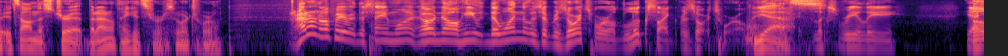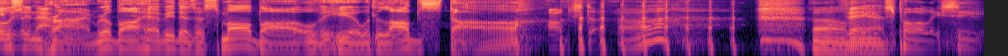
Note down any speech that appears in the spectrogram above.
it's on the strip, but I don't think it's Resorts World. I don't know if we were the same one. Oh no, he the one that was at Resorts World looks like Resorts World. inside. Yes. looks really. Yeah, he was at Ocean that one. Prime, real bar heavy. There's a small bar over here with lobster. Lobster. Oh Vegas policy.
